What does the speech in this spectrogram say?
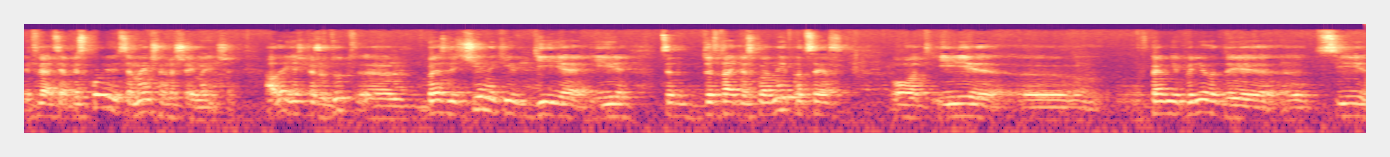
Інфляція прискорюється, менше грошей менше. Але я ж кажу, тут е, безліч чинників діє, і це достатньо складний процес. От, і е, в певні періоди е, ці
